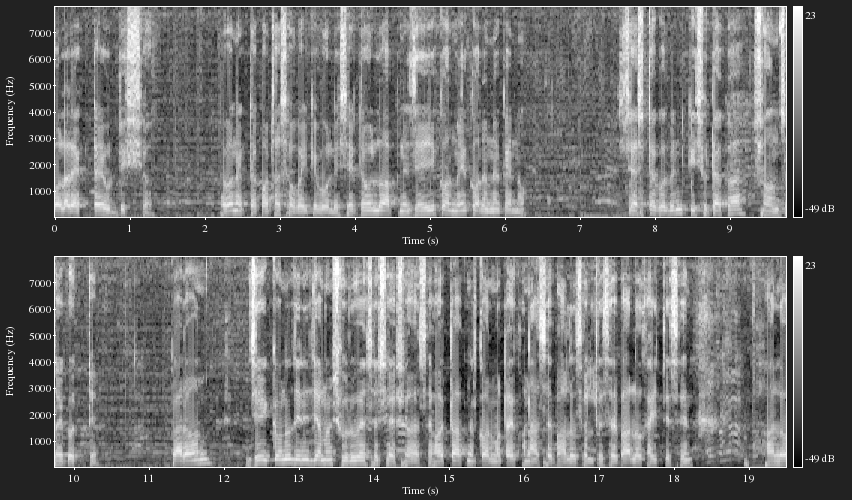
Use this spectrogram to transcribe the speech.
বলার একটাই উদ্দেশ্য। এবং একটা কথা সবাইকে বলি, সেটা হলো আপনি যেই কর্মে করেন না কেন, চেষ্টা করবেন কিছু টাকা সঞ্চয় করতে। কারণ যে কোনো জিনিস যেমন শুরু হয়েছে শেষও আছে। হয়তো আপনার কর্মটা এখন আছে, ভালো চলতেছে, ভালো খাইতেছেন, ভালো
